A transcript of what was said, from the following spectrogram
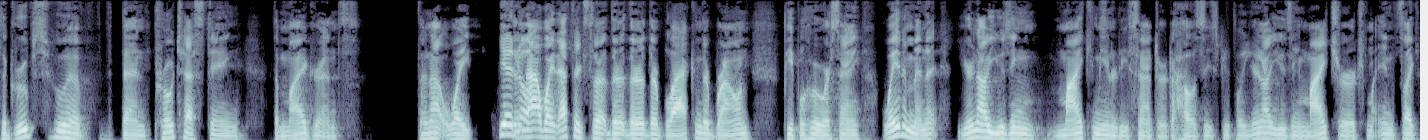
the groups who have been protesting the migrants, they're not white yeah, they're no. not white ethnics. They're, they're, they're they're black and they're brown people who are saying, "Wait a minute, you're now using my community center to house these people. You're not using my church." And it's like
